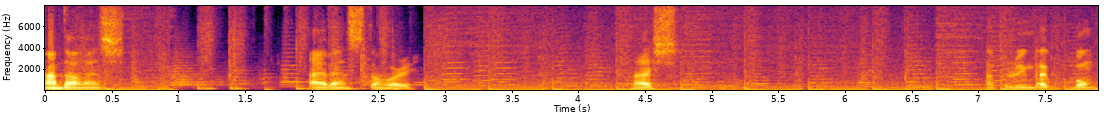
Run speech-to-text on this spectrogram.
I'm down, Vance. I have Vance, don't worry. Nice. I'm following back. Bomb.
